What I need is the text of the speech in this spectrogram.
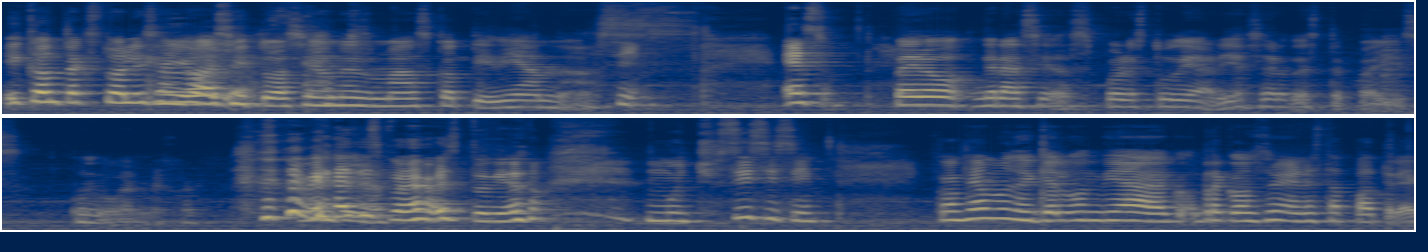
Y contextualizando criollas. situaciones más cotidianas. Sí. Eso. Pero gracias por estudiar y hacer de este país un lugar mejor. Gracias por haber estudiado mucho. Sí, sí, sí. Confiamos en que algún día reconstruyan esta patria.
